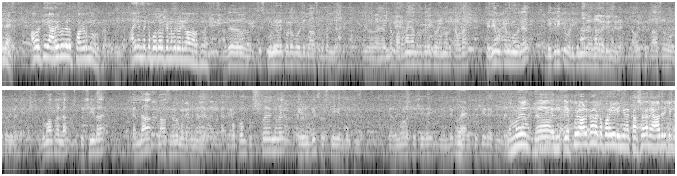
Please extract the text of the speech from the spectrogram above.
അല്ലേ? അവർക്ക് ഈ അറിവുകൾ പകർന്നു കൊടുക്കുക. അതിനെന്തൊക്കെ ബോധവൽക്കരണ പരിപാടികളാണ് നടത്തുന്നത്? അത് സ്കൂളുകളിൽ കൂടെ പോയിട്ട് ക്ലാസ് എടുത്തിട്ടുണ്ട്. ഏഹ് എന്റെ പഠന കേന്ദ്രത്തിലേക്ക് വരുന്നവർക്ക് അവിടെ ചെറിയ കുട്ടികൾ മുതൽ ഡിഗ്രിക്ക് പഠിക്കുന്നവർ വരെ വരുന്നുണ്ട്. അവർക്ക് ക്ലാസ്സുകൾ കൊടുക്കുന്നുണ്ട് ഇതുമാത്രമല്ല കൃഷിയുടെ എല്ലാ ക്ലാസ്സുകളും കൊടുക്കുന്നുണ്ട്. ഒപ്പം പുസ്തകങ്ങൾ എഴുതി പ്രസിദ്ധീകരിച്ചിട്ടുണ്ട്. കിഴങ്ങുള കൃഷിയുടെ നെല്ല് കൃഷിയുടെയൊക്കെ നമ്മൾ എപ്പോഴും ആൾക്കാരൊക്കെ പറയില്ല ഇങ്ങനെ കർഷകനെ ആദരിക്കേണ്ട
